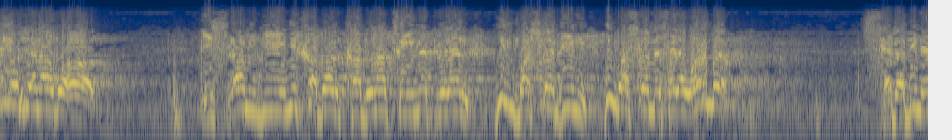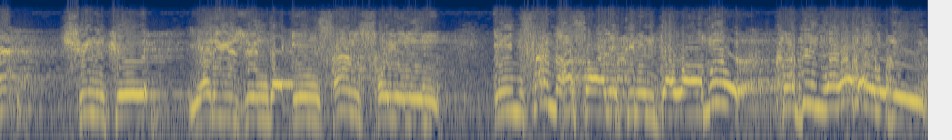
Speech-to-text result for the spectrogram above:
ediyor Cenab-ı Hak. İslam dini kadar kadına kıymet veren bir başka din, bir başka mesele var mı? Sebebi ne? Çünkü yeryüzünde insan soyunun, insan asaletinin devamı kadınlara bağlıdır.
